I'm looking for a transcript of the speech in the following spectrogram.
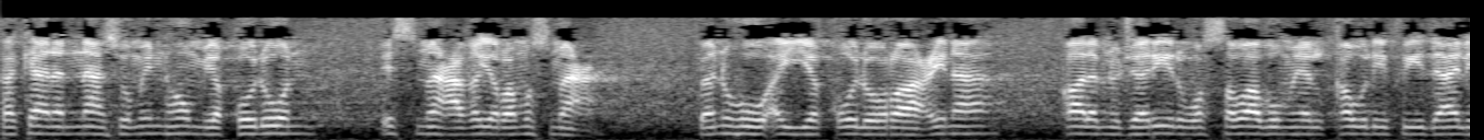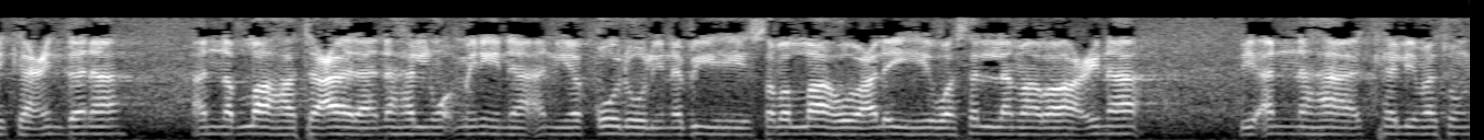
فكان الناس منهم يقولون اسمع غير مسمع. فنهوا أن يقولوا راعنا. قال ابن جرير والصواب من القول في ذلك عندنا أن الله تعالى نهى المؤمنين أن يقولوا لنبيه صلى الله عليه وسلم راعنا لأنها كلمة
